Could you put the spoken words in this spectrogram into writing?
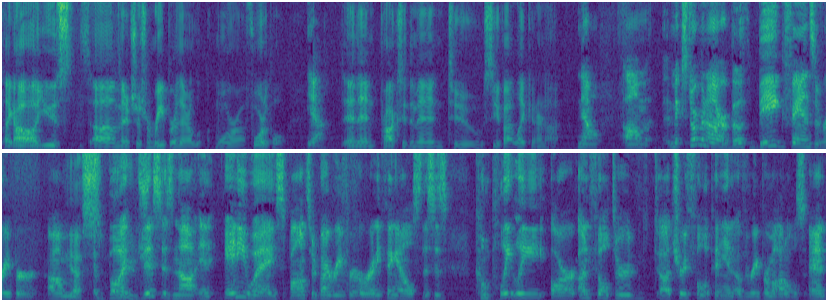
Like I'll, I'll use uh, miniatures from Reaper that are more affordable, Yeah. and then proxy them in to see if I like it or not. Now, um, McStorm and I are both big fans of Reaper. Um, Yes, But huge. this is not in any way sponsored by Reaper or anything else. This is completely our unfiltered, uh, truthful opinion of the Reaper models. And,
